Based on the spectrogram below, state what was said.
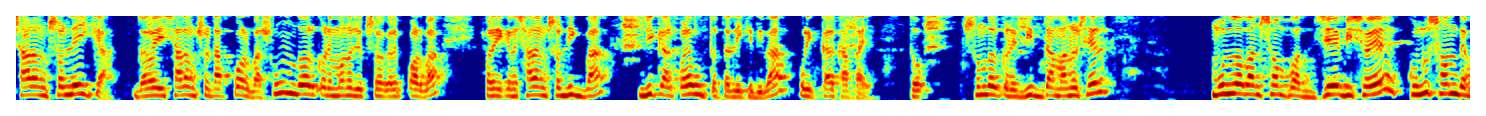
সারাংশ লেইকা ধরো এই সারাংশটা পড়বা, সুন্দর করে মনোযোগ সহকারে পড়বা। পরে এখানে সারাংশ লিখবা, লিখার পরে উত্তরটা লিখে দিবা পরীক্ষার খাতায়। তো সুন্দর করে বিদ্যা মানুষের মূল্যবান সম্পদ, যে বিষয়ে কোনো সন্দেহ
